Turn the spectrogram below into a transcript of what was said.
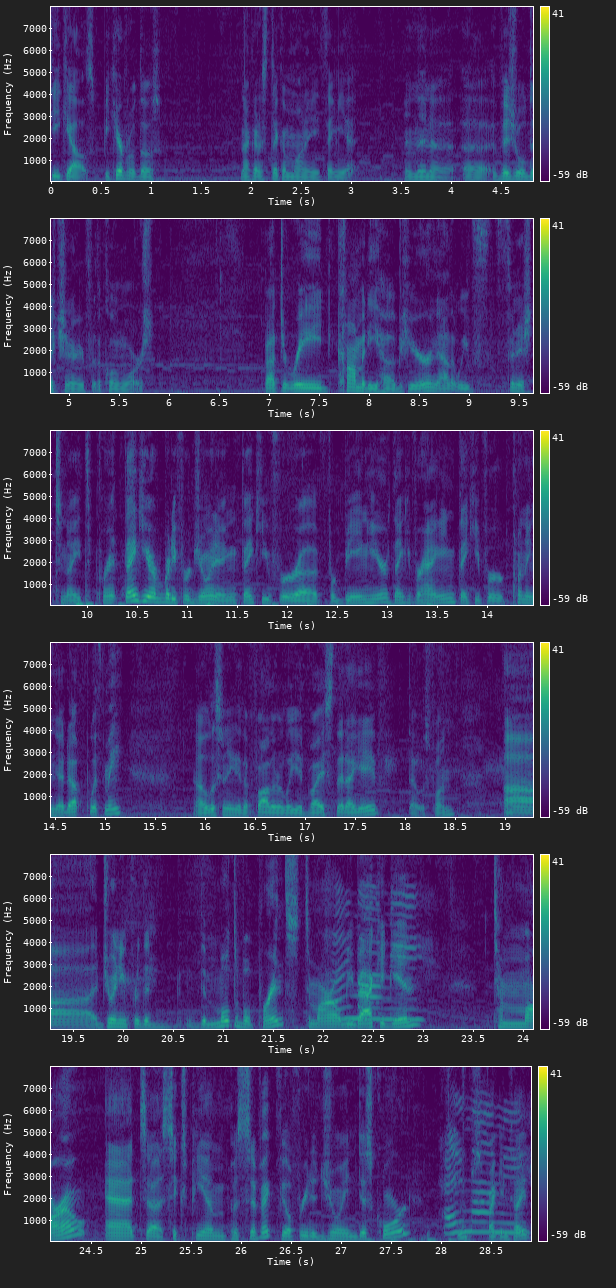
Decals. Be careful with those. Not gonna stick them on anything yet. And then a, a visual dictionary for the Clone Wars. About to raid Comedy Hub here now that we've finished tonight's print. Thank you everybody for joining. Thank you for uh, for being here. Thank you for hanging. Thank you for punning it up with me. Uh, listening to the fatherly advice that I gave. That was fun. Uh, joining for the the multiple prints. Tomorrow I'll be back again tomorrow at uh, 6 p.m. Pacific. Feel free to join Discord. Hey, Oops, if I can type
